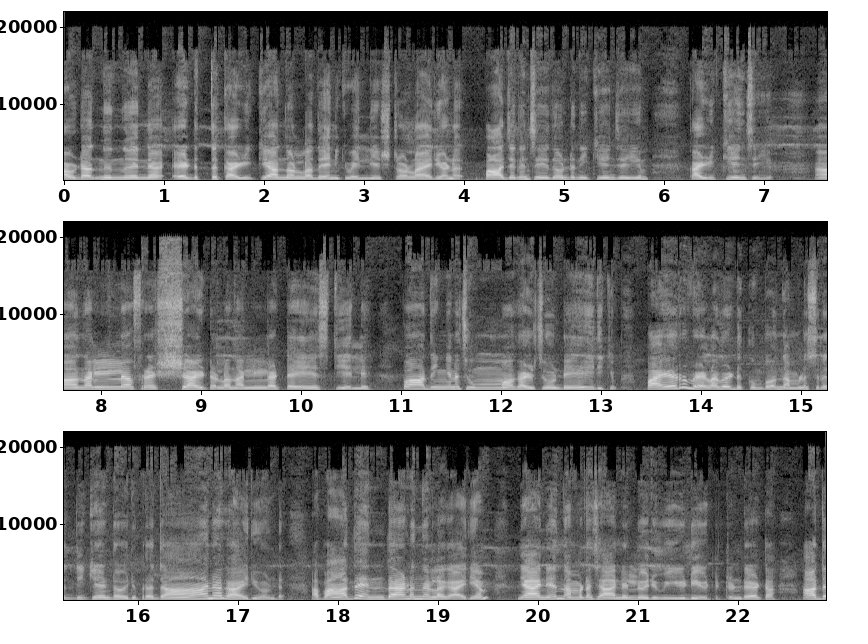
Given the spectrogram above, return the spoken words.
അവിടെ നിന്ന് തന്നെ എടുത്ത് കഴിക്കുക എന്നുള്ളത് എനിക്ക് വലിയ ഇഷ്ടമുള്ള കാര്യമാണ്. പാചകം ചെയ്തുകൊണ്ട് നിൽക്കുകയും ചെയ്യും കഴിക്കുകയും ചെയ്യും. നല്ല ഫ്രഷ് ആയിട്ടുള്ള നല്ല ടേസ്റ്റി അല്ലേ? അപ്പോൾ അതിങ്ങനെ ചുമ്മാ കഴിച്ചുകൊണ്ടേയിരിക്കും. പയർ വിളവെടുക്കുമ്പോൾ നമ്മൾ ശ്രദ്ധിക്കേണ്ട ഒരു പ്രധാന കാര്യമുണ്ട്. അപ്പോൾ അതെന്താണെന്നുള്ള കാര്യം ഞാൻ നമ്മുടെ ചാനലിൽ ഒരു വീഡിയോ ഇട്ടിട്ടുണ്ട് കേട്ടോ. അത്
